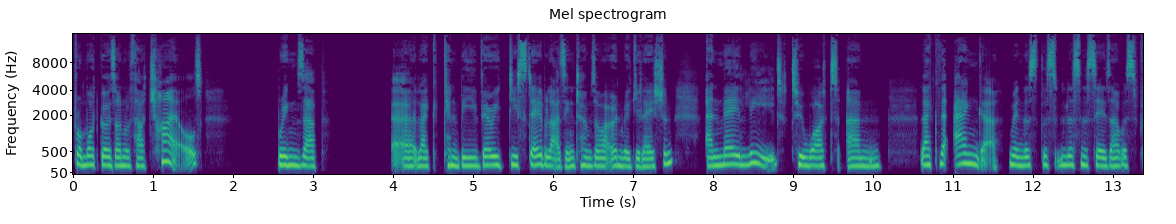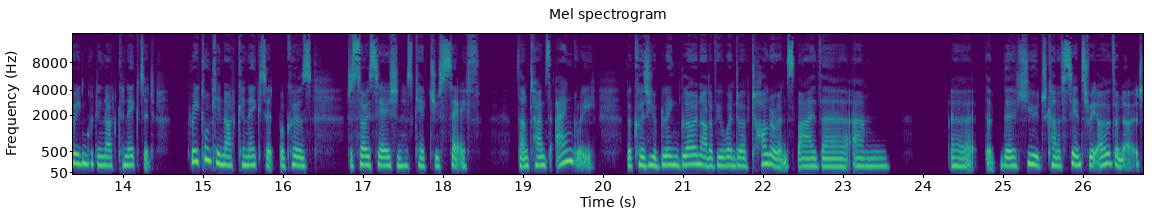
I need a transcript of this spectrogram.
from what goes on with our child brings up, uh, like can be very destabilizing in terms of our own regulation and may lead to what, um, like the anger when this, this listener says, I was frequently not connected, frequently not connected because dissociation has kept you safe sometimes angry because you're being blown out of your window of tolerance by the, um, uh, the, the huge kind of sensory overload.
